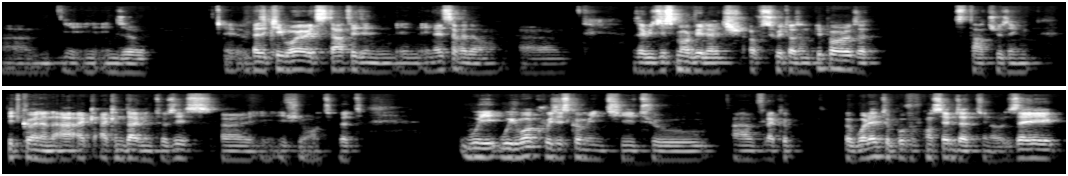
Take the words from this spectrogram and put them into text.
um, in, in, the basically where it started in in, in El Salvador. Um, there is this small village of 3,000 people that start using Bitcoin, and I, I can dive into this uh, if you want. But we we work with this community to have like a, a wallet, a proof of concept that you know they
